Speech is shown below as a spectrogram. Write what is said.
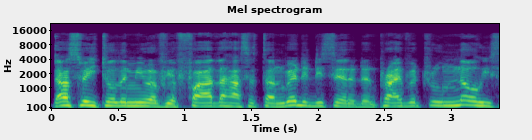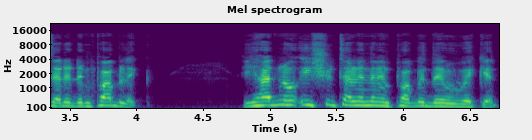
That's why he told them, you if your father has a son. Where did he say it? In private room? No, he said it in public. He had no issue telling them in public they were wicked.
